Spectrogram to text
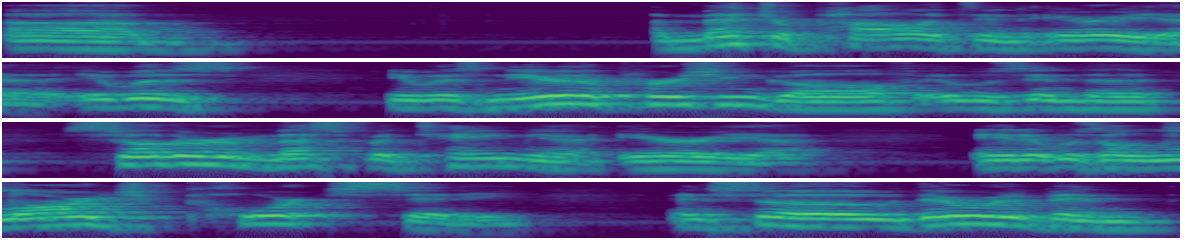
um, a metropolitan area. It was it was near the Persian Gulf. It was in the southern Mesopotamia area, and it was a large port city. And so there would have been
